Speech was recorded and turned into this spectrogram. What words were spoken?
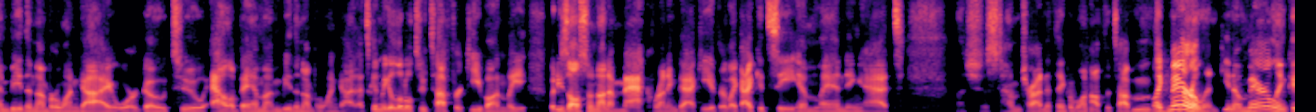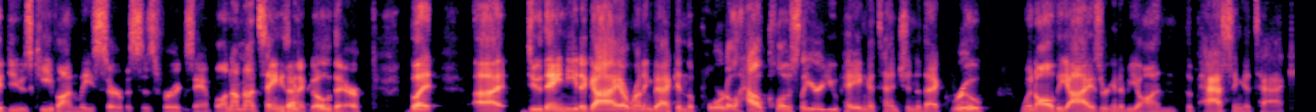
and be the number one guy, or go to Alabama and be the number one guy. That's going to be a little too tough for Keyvone Lee, but he's also not a MAC running back either. Like I could see him landing at, let's just, I'm trying to think of one off the top, like Maryland. You know, Maryland could use Keyvone Lee's services, for example. And I'm not saying he's yeah. going to go there, but uh, do they need a guy, a running back in the portal? How closely are you paying attention to that group when all the eyes are going to be on the passing attack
